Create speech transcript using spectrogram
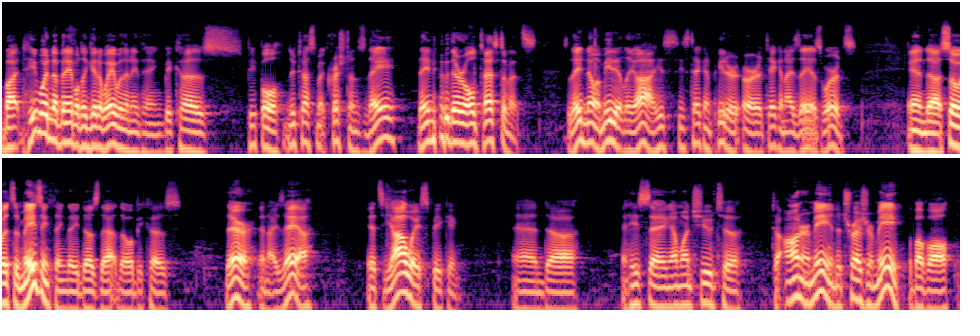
but he wouldn't have been able to get away with anything because people, New Testament Christians, they, they knew their Old Testaments. So they'd know immediately, ah, he's, he's taken Peter or taken Isaiah's words. And uh, so it's an amazing thing that he does that, though, because there in Isaiah, it's Yahweh speaking. And, uh, and he's saying, I want you to, to honor me and to treasure me above all.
